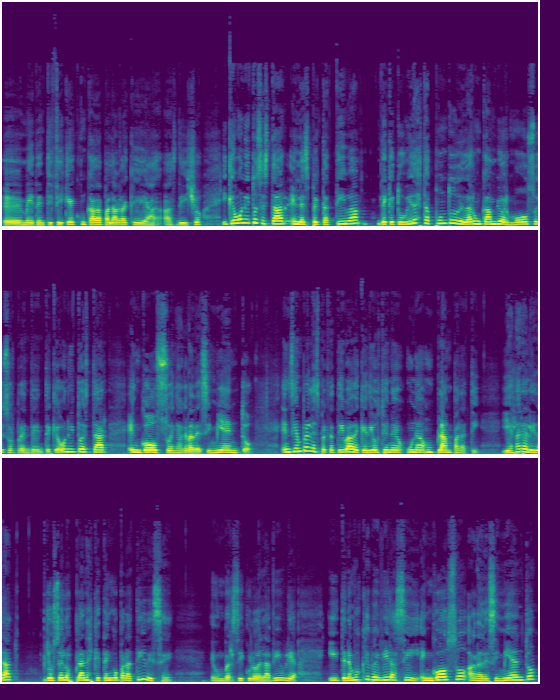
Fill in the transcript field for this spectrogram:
eh, me identifiqué con cada palabra que has dicho. Y qué bonito es estar en la expectativa de que tu vida está a punto de dar un cambio hermoso y sorprendente. Qué bonito estar en gozo, en agradecimiento, en siempre en la expectativa de que Dios tiene un plan para ti. Y es la realidad. Yo sé los planes que tengo para ti, dice en un versículo de la Biblia. Y tenemos que vivir así, en gozo, agradecimiento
